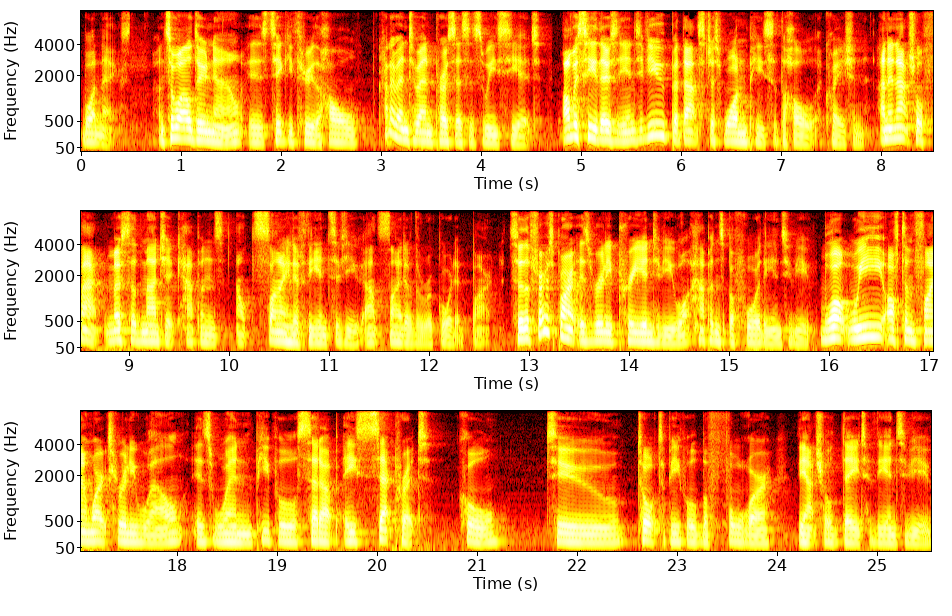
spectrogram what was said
What next? And so what I'll do now is take you through the whole kind of end to end process as we see it. Obviously, there's the interview, but that's just one piece of the whole equation. And in actual fact, most of the magic happens outside of the interview, outside of the recorded part. So the first part is really pre interview, what happens before the interview. What we often find works really well is when people set up a separate call to talk to people before the actual date of the interview.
